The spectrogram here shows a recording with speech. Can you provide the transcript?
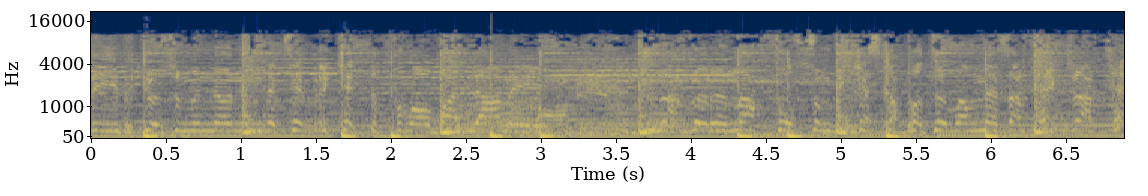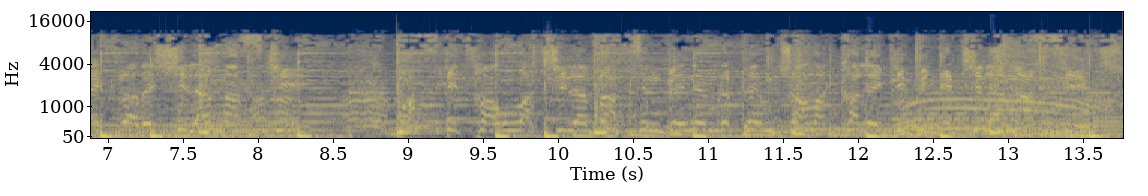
deyip Gözümün önünde tebrik etti flow allameyi Günahların affolsun bir kez kapatılan mezar Tekrar tekrar eşilemez ki. Bas Allah çile versin Benim rapim Çanakkale gibi geçilemez hiç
